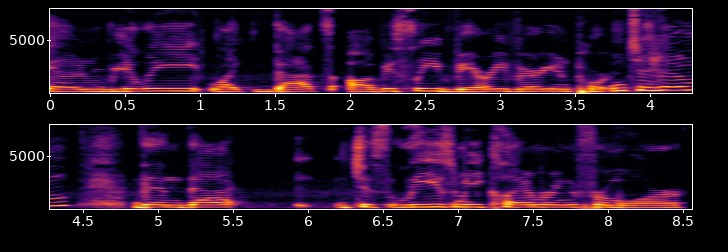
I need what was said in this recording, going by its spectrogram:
and really like that's obviously very very important to him then that just leaves me clamoring for more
